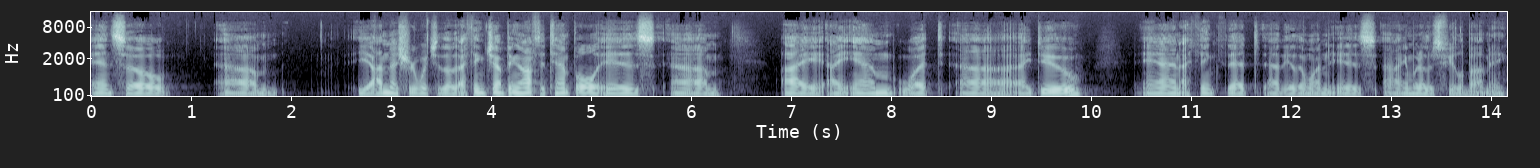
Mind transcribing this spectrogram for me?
and so um, yeah, I'm not sure which of those. I think jumping off the temple is um, I I am what uh, I do, and I think that uh, the other one is I am what others feel about me.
